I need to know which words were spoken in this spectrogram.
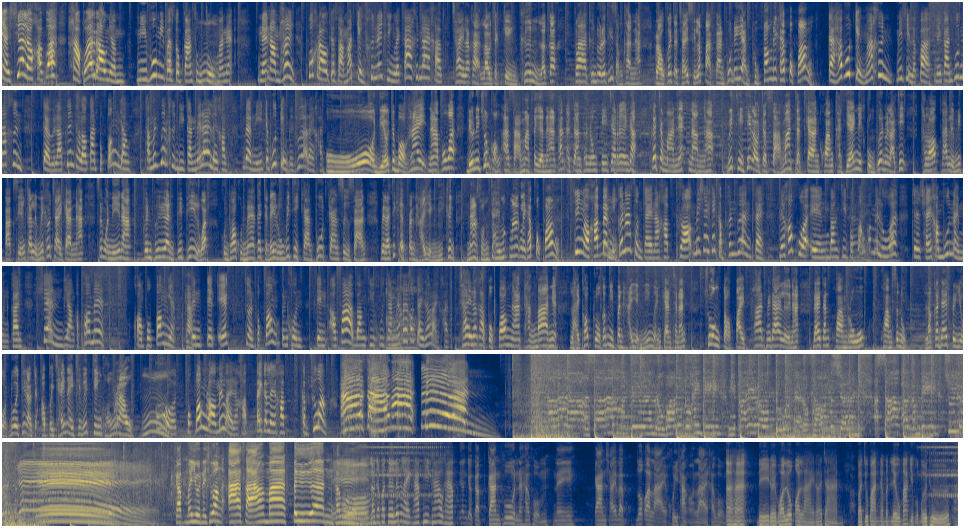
ปกป้องเนี่ยเชื่อแล้วครับว่าหากว่าเราเนี่ยมีผู้มีประสบการณ์สูงๆมาแนะแนะนำให้พวกเราจะสามารถเก่งขึ้นได้จริงและกล้าขึ้นได้ครับ ใช่แล้วค่ะ เราจะเก่งขึ้นแล้วก็กล้าขึ้นด้วยและที่สำคัญนะ เราก็จะใช้ศิลปะการพูดได้อย่างถูกต้องด้วยครับปกป้อง แต่ถ้าพูดเก่งมากขึ้นมีศิลปะในการพูดมากขึ้น แต่เวลาเพื่อนทะเลาะกันปกป้องยังทำให้เพื่อนคืนดีกันไม่ได้เลยครับ แบบนี้จะพูดเก่งไปเพื่ออะไรครับ โอ้เดี๋ยวจะบอกให้นะ เพราะว่าเดี๋ยวในช่วงของอาสามาเตือนนะฮะท่านอาจารย์พนมปีเจริญค่ะ ก็จะมาแนะนำนะฮะวิธีที่เราจะสามารถจัดการความขัดแย้งในกลุ่มเพื่อนเวลาที่ทะเลาะกันหรือมีปากเสียงกันหรือไม่เข้าใจกันนะฮะซึ่งวันนี้นะเพื่อนๆพี่ๆหรือว่า คุณพ่อคุณแม่ก็จะได้รู้วิธีการพูดการสื่อสาร เวลาที่เกิดปัญหาอย่างนี้ขึ้น น่าสนใจมากๆเลยครับ ปกป้อง จริงเหรอครับ แบบนี้ก็น่าสนใจนะครับ เพราะไม่ใช่แค่กับเพื่อนๆ แต่ในครอบครัวเองบางทีปกป้องก็ไม่รู้ว่าจะใช้คำพูดไหนเหมือนกัน เช่นอย่างกับพ่อแม่ของปกป้องเนี่ยค่ะ เป็น Gen X ส่วนปกป้องเป็นคน Gen Alpha บางทีคุยกันอ๋อไม่ค่อยเข้าใจเท่าไหร่ครับ ใช่แล้วค่ะปกป้องนะทางบ้านเนี่ยหลายครอบครัวก็มีปัญหาอย่างนี้เหมือนกันฉะนั้น ช่วงต่อไปพลาดไม่ได้เลยนะฮะได้ทั้งความรู้ความสนุก แล้วก็ได้ประโยชน์ด้วยที่เราจะเอาไปใช้ในชีวิตจริงของเราอืมโอ้โหปกป้องรอไม่ไหวแล้วครับ ไปกันเลยครับกับช่วงอาสามาเตือน อาสามาเตือนระวังตัวให้ดี มีภัยรอบตัวแต่เราพร้อมเผชิญ กลับมาอยู่ในช่วงอาสามาเตือนครับผมเราจะมาเตือนเรื่องอะไรครับพี่ข้าวครับ เรื่องเกี่ยวกับการพูดนะครับผมในการใช้แบบโลกออนไลน์ คุยทางออนไลน์ครับผม อ่าฮะนี่โดยเฉพาะโลกออนไลน์เนาะอาจารย์ปัจจุบันเนี่ยมันเร็วมากอยู่กับมือถืออ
